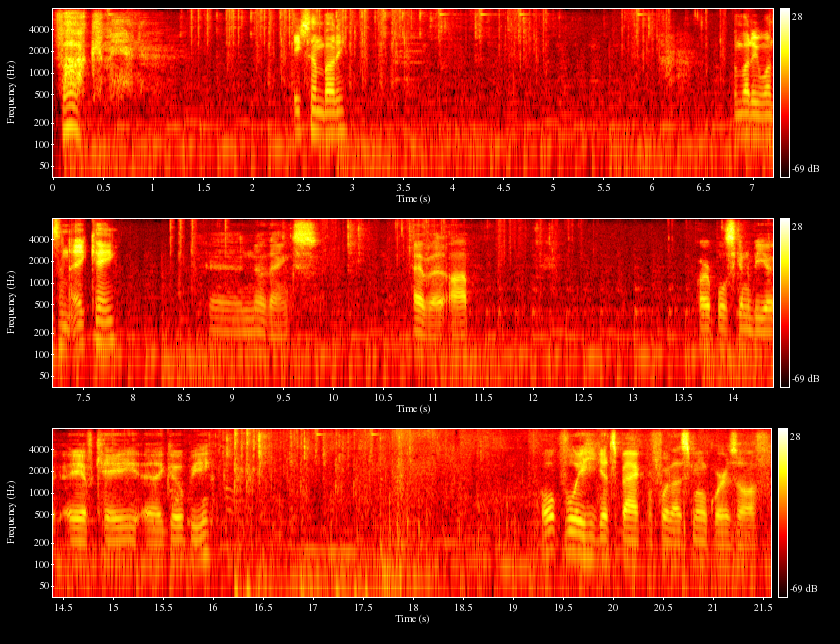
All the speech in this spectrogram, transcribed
Fuck, man. Hey, somebody. Somebody wants an AK? Uh, no thanks. I have an op. Purple's gonna be AFK, uh, go B. Hopefully he gets back before that smoke wears off.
